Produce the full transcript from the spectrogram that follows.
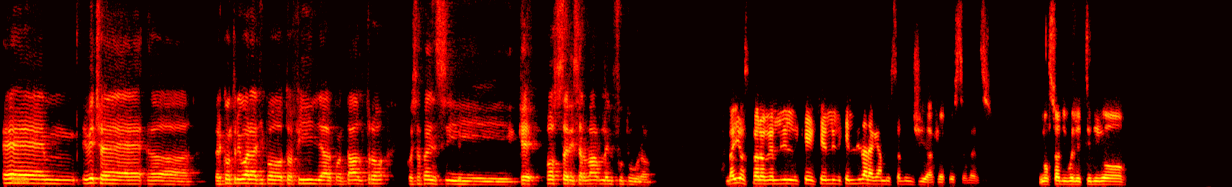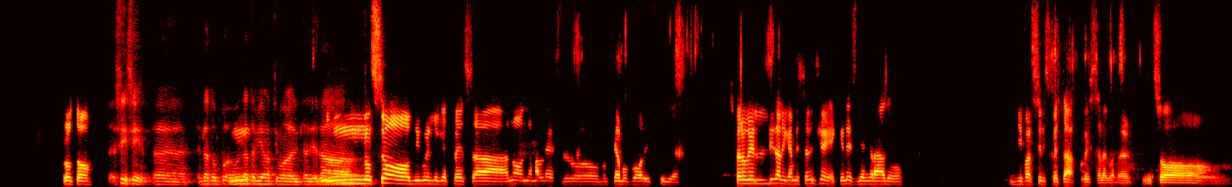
e, ehm, invece, uh, per quanto riguarda tipo tua figlia o quant'altro, cosa pensi che possa riservarle il futuro? Beh, io spero che, che, che, che l'Italia cambi strategia, cioè questo penso. Non so di quelli che ti dico... Pronto? Sì, sì, eh, è, andato un po', è mm. andata via un attimo la, la... Mm, non so di quelli che pensa no, andiamo all'estero, portiamo fuori. Spero che l'Italia cambi strategia e che lei sia in grado di farsi rispettare. Questa è la cosa. Non so,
